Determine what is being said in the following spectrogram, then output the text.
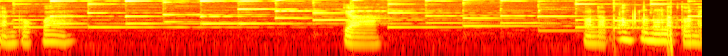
ฉันบอกว่า อย่านอนหลับ เอ้าแล้วนอนหลับตอนไหน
